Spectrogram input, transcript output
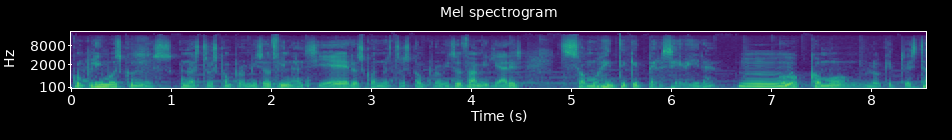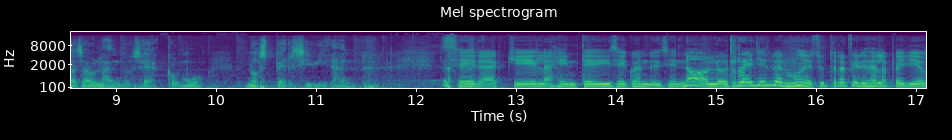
cumplimos con los, nuestros compromisos financieros, con nuestros compromisos familiares. ¿Somos gente que persevera? Mm. ¿O cómo lo que tú estás hablando? O sea, ¿cómo nos percibirán? ¿Será que la gente dice cuando dice, no, los Reyes Bermúdez, tú te refieres al apellido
